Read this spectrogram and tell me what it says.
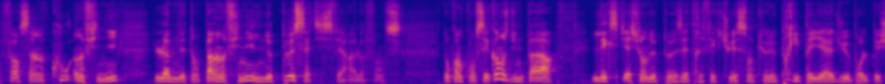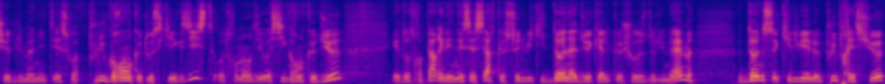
face à un coût infini. L'homme n'étant pas infini, il ne peut satisfaire à l'offense. Donc en conséquence, d'une part, l'expiation ne peut être effectuée sans que le prix payé à Dieu pour le péché de l'humanité soit plus grand que tout ce qui existe, autrement dit aussi grand que Dieu, et d'autre part, il est nécessaire que celui qui donne à Dieu quelque chose de lui-même donne ce qui lui est le plus précieux,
